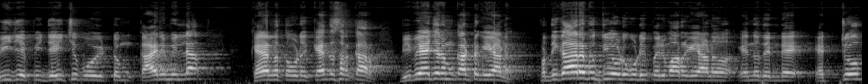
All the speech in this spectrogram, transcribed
ബി ജെ പി ജയിച്ചു പോയിട്ടും കാര്യമില്ല. കേരളത്തോട് കേന്ദ്ര സർക്കാർ വിവേചനം കാട്ടുകയാണ്. പ്രതികാര ബുദ്ധിയോടുകൂടി പെരുമാറുകയാണ് എന്നതിന്റെ ഏറ്റവും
